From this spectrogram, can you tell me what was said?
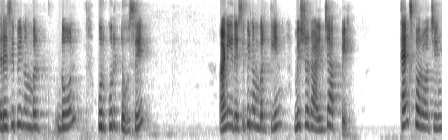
रेसिपी नंबर दोन कुरकुरीत डोसे. आणि रेसिपी नंबर तीन मिश्र डाळींचे आप्पे. Thanks for watching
